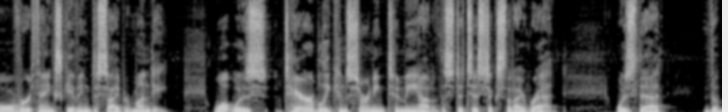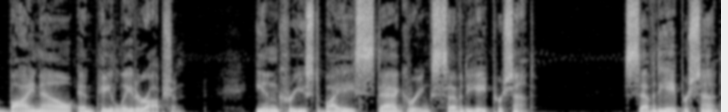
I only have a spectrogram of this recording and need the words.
over Thanksgiving to Cyber Monday, what was terribly concerning to me out of the statistics that I read was that the buy now and pay later option increased by a staggering 78%. 78%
